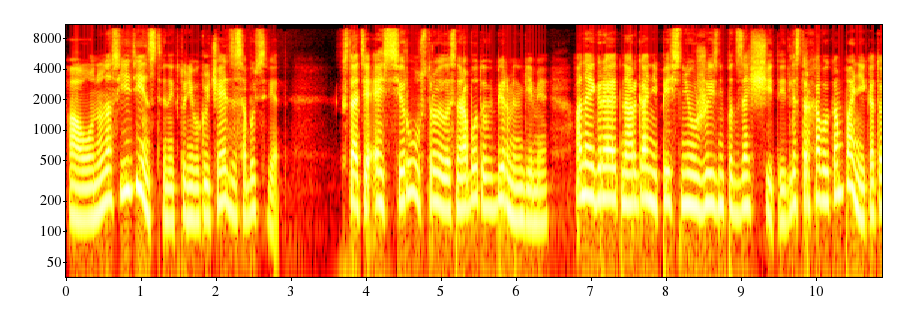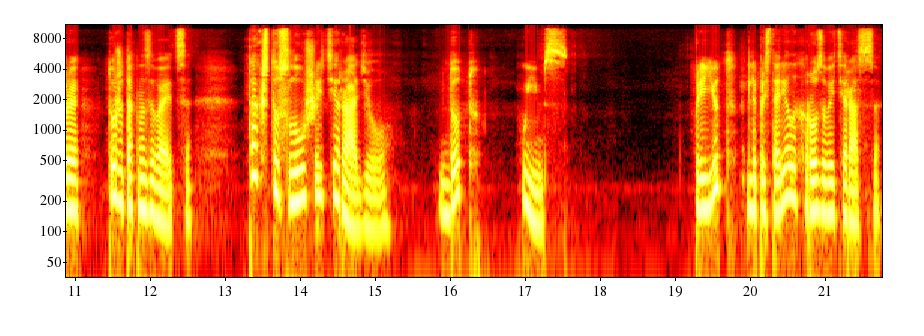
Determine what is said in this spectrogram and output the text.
а он у нас единственный, кто не выключает за собой свет — кстати, Эсси Ру устроилась на работу в Бирмингеме. Она играет на органе песню «Жизнь под защитой» для страховой компании, которая тоже так называется. Так что слушайте радио. Дот Уимс. Приют для престарелых «Розовая терраса».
